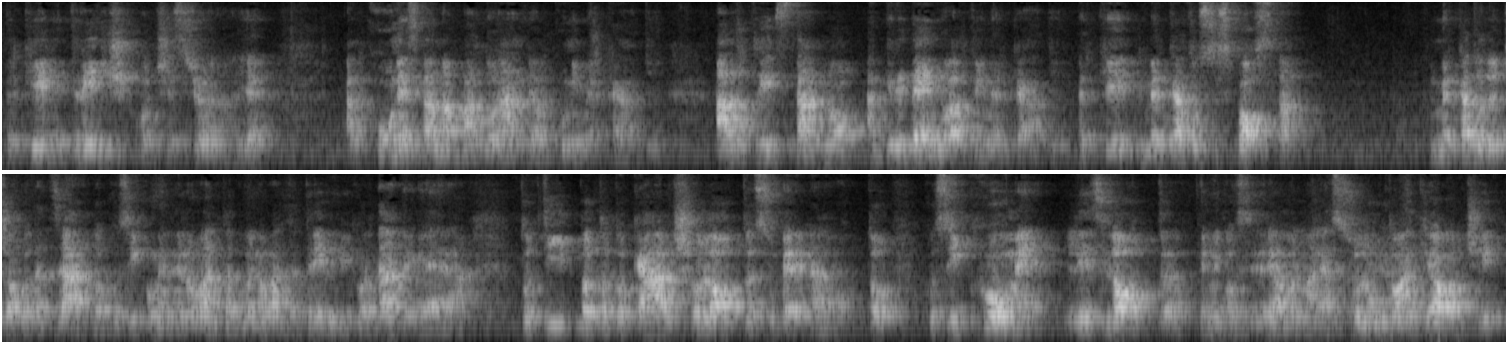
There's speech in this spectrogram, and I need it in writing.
perché le 13 concessionarie, alcune stanno abbandonando alcuni mercati, altri stanno aggredendo altri mercati, perché il mercato si sposta. Il mercato del gioco d'azzardo, così come nel 92-93 vi ricordate che era Totip, Totocalcio, Lotto e Superenalotto, così come le slot, che noi consideriamo il male assoluto anche oggi,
